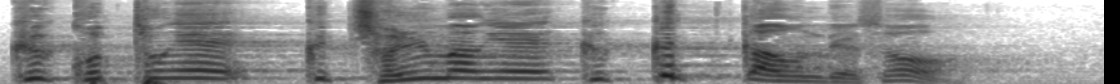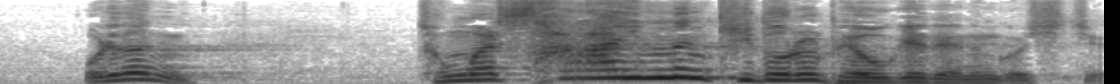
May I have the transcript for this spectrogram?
그 고통의 그 절망의 그 끝 가운데서 우리는 정말 살아있는 기도를 배우게 되는 것이죠.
